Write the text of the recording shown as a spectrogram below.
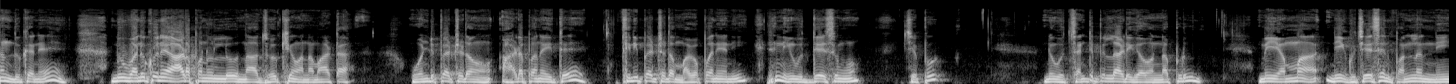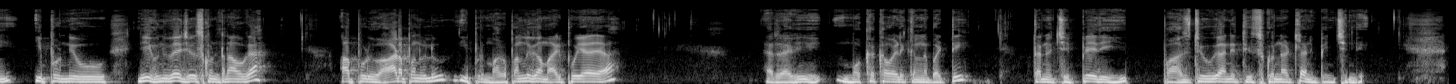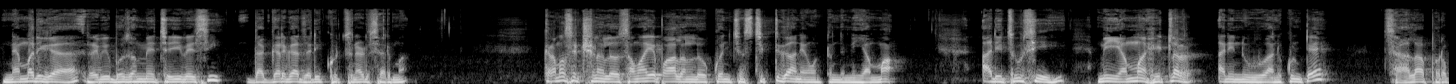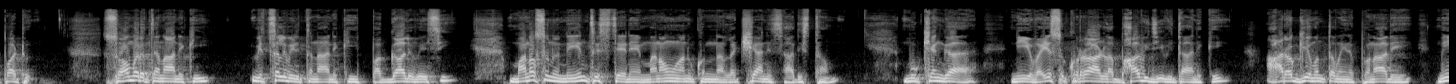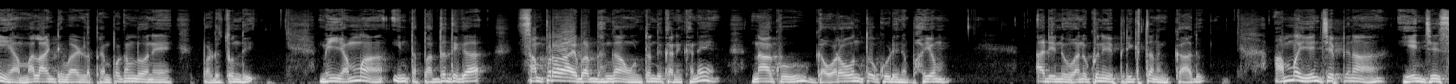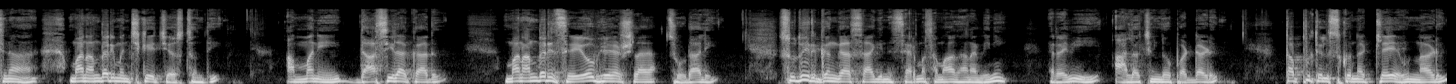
అందుకనే నువ్వు అనుకునే ఆడపనుల్లో నా జోక్యం అన్నమాట. వండి పెట్టడం ఆడపనైతే తిని పెట్టడం మగపని అని నీ ఉద్దేశము. చెప్పు. నువ్వు చంటి పిల్లాడిగా ఉన్నప్పుడు మీ అమ్మ నీకు చేసిన పనులన్నీ ఇప్పుడు నువ్వు నీకు నువ్వే చేసుకుంటున్నావుగా? అప్పుడు ఆడపనులు ఇప్పుడు మగ పనులుగా మారిపోయాయా? రవి ముఖ కవళికలను బట్టి తను చెప్పేది పాజిటివ్గానే తీసుకున్నట్లు అనిపించింది. నెమ్మదిగా రవి భుజం మీద చేయి వేసి దగ్గరగా జరిగి కూర్చున్నాడు శర్మ. క్రమశిక్షణలో సమయపాలనలో కొంచెం స్ట్రిక్ట్గానే ఉంటుంది మీ అమ్మ. అది చూసి మీ అమ్మ హిట్లర్ అని నువ్వు అనుకుంటే చాలా పొరపాటు. సోమరితనానికి విచ్చలవిడితనానికి పగ్గాలు వేసి మనసును నియంత్రిస్తేనే మనం అనుకున్న లక్ష్యాన్ని సాధిస్తాం. ముఖ్యంగా నీ వయసు కుర్రాళ్ళ భావి జీవితానికి ఆరోగ్యవంతమైన పునాది మీ అమ్మ లాంటి వాళ్ళ పెంపకంలోనే పడుతుంది. మీ అమ్మ ఇంత పద్ధతిగా సంప్రదాయబద్ధంగా ఉంటుంది కనుకనే నాకు గౌరవంతో కూడిన భయం. అది నువ్వు అనుకునే పిరికితనం కాదు. అమ్మ ఏం చెప్పినా ఏం చేసినా మనందరి మంచికే చేస్తుంది. అమ్మని దాసిలా కాదు మనందరి శ్రేయోభిలాషలా చూడాలి. సుదీర్ఘంగా సాగిన శర్మ సమాధానం విని రవి ఆలోచనలో పడ్డాడు. తప్పు తెలుసుకున్నట్లే ఉన్నాడు.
